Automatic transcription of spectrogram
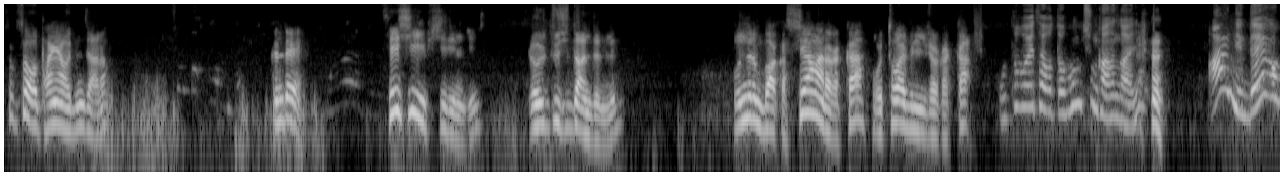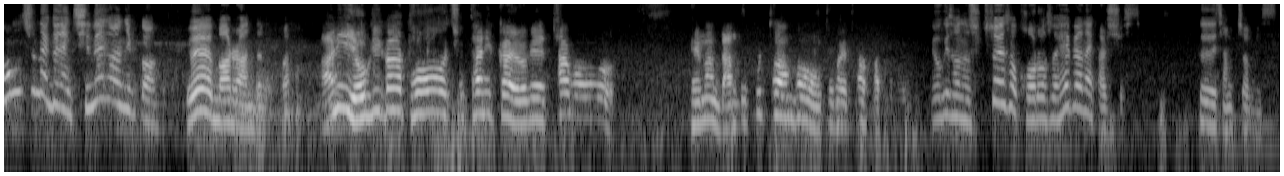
숙소 방향 어딘지 알아? 근데 3시 입실인지 12시도 안 됐네 오늘은 뭐 할까? 수영하러 갈까? 오토바이 빌리러 갈까? 오토바이 타고 또 홍춘 가는 거 아니야? 아니, 내가 홍춘에 그냥 진행하니까 왜 말을 안 듣는 거야? 아니 여기가 더 좋다니까 여기 타고 대만 남북부터 한번 오토바이 타고 가보고 여기서는 숙소에서 걸어서 해변에 갈 수 있어. 그 장점이 있어.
